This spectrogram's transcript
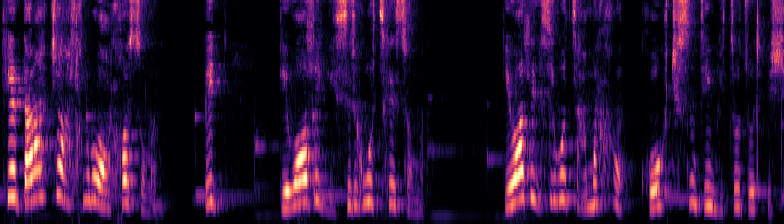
Тэгэхээр дараачийн алхам руу орохоос өмнө бид деволыг эсэргүүцхээс өмнө деволыг эсэргүүц амархан хөөгчсөн тийм хэцүү зүйл биш.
